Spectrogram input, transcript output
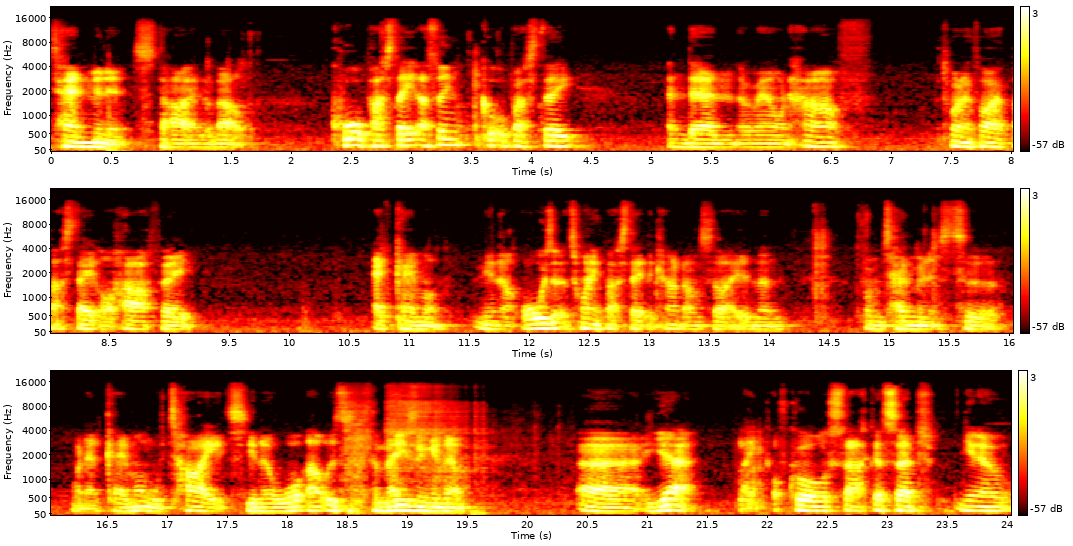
ten minutes started about quarter past eight. I think quarter past eight, and then around half twenty-five past eight or half eight, Ed came on. You know, always at the twenty past eight the countdown started, and then from 10 minutes to when Ed came on with Tides, you know, what that was amazing, you know. Uh, yeah, like, of course, like I said, you know,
